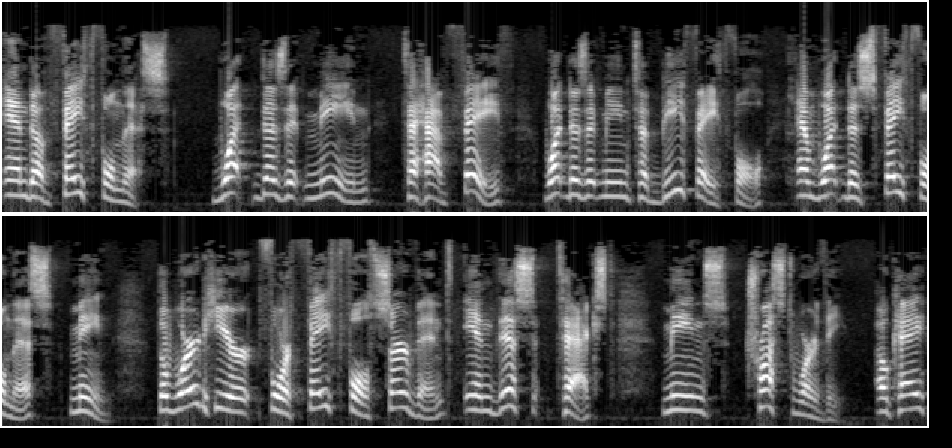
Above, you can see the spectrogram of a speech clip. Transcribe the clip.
and of faithfulness. What does it mean to have faith what does it mean to be faithful, and what does faithfulness mean? The word here for faithful servant in this text means trustworthy. Okay?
